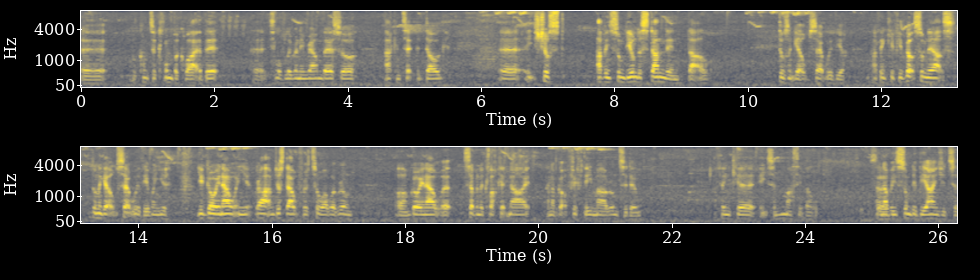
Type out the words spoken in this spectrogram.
Uh, we'll come to Clumber quite a bit. Uh, it's lovely running round there, so I can take the dog. Uh, it's just having somebody understanding that doesn't get upset with you. I think if you've got somebody that's going to get upset with you when you you're going out and you right, I'm just out for a two-hour run, or I'm going out at seven o'clock at night and I've got a 15 mile run to do. I think uh, it's a massive help, So- and having somebody behind you to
